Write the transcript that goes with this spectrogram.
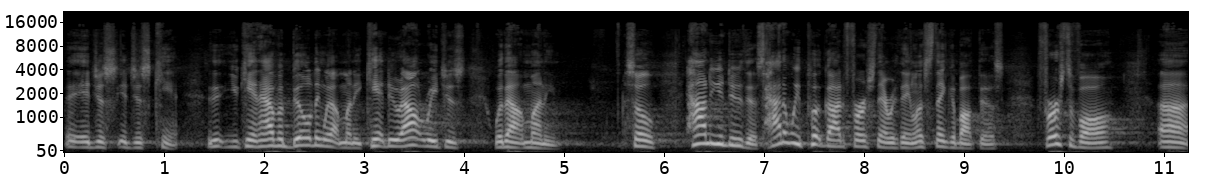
It just, it just can't. You can't have a building without money. You can't do outreaches without money. So, how do you do this? How do we put God first in everything? Let's think about this. First of all, uh,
